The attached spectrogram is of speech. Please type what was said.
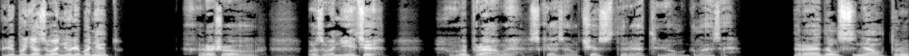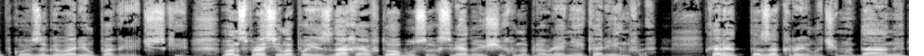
«Либо я звоню, либо нет». «Хорошо, позвоните», «Вы правы», — сказал Честер и отвел глаза. Райдл снял трубку и заговорил по-гречески. Он спросил о поездах и автобусах, следующих в направлении Каринфа. Каретта закрыла чемоданы,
